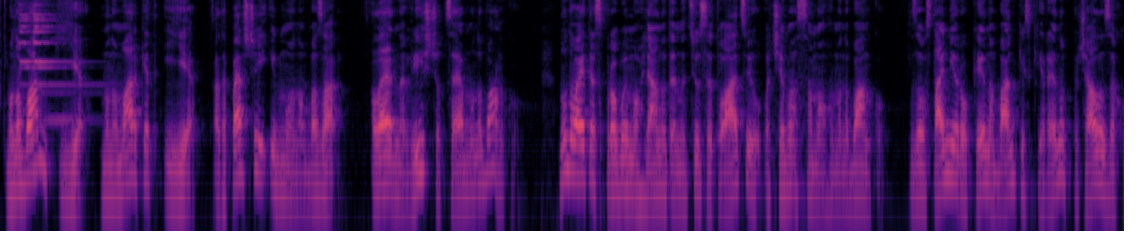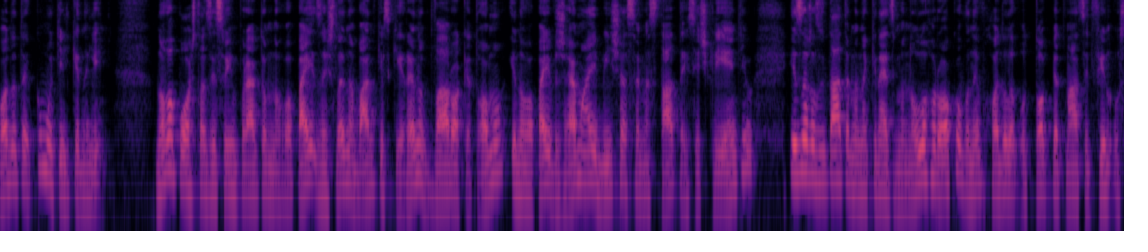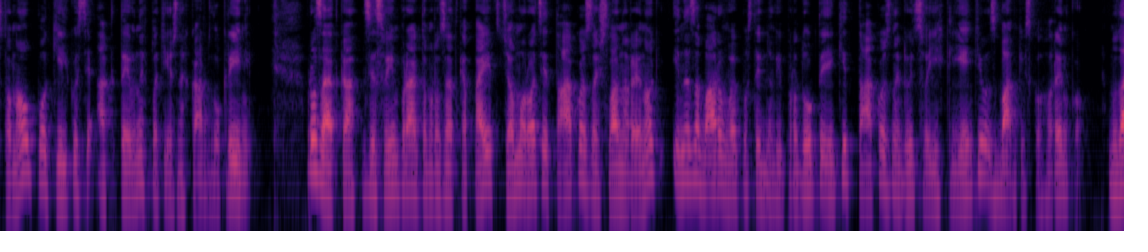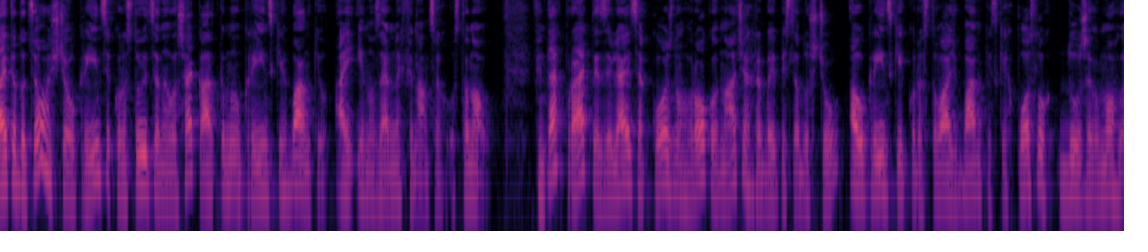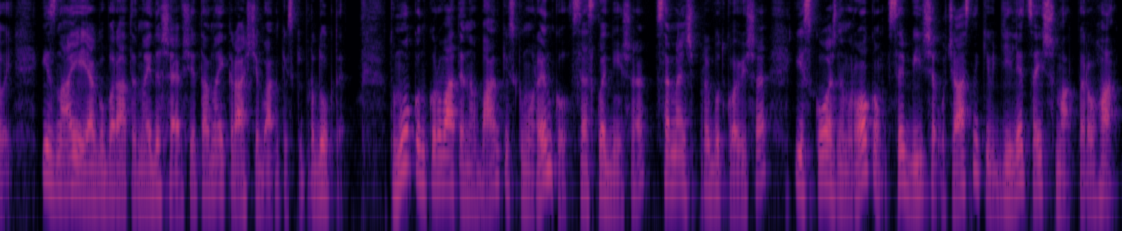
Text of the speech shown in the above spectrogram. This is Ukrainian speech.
Монобанк є, Мономаркет є, а тепер ще й і Монобазар. Але навіщо це Монобанку? Ну, давайте спробуємо глянути на цю ситуацію очима самого Монобанку. За останні роки на банківський ринок почали заходити кому тільки не лінь. Нова пошта зі своїм проектом NovoPay зайшли на банківський ринок два роки тому, і NovoPay вже має більше 700 тисяч клієнтів. І за результатами на кінець минулого року вони входили у топ-15 фін-установ по кількості активних платіжних карт в Україні. Розетка зі своїм проектом Розетка Pay в цьому році також зайшла на ринок і незабаром випустить нові продукти, які також знайдуть своїх клієнтів з банківського ринку. Додайте до цього, що українці користуються не лише картками українських банків, а й іноземних фінансових установ. Фінтех-проекти з'являються кожного року, наче гриби після дощу, а український користувач банківських послуг дуже вимогливий і знає, як обирати найдешевші та найкращі банківські продукти. Тому конкурувати на банківському ринку все складніше, все менш прибутковіше, і з кожним роком все більше учасників ділять цей шмат пирога.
